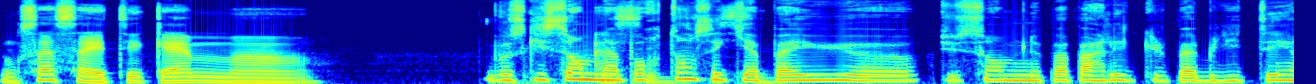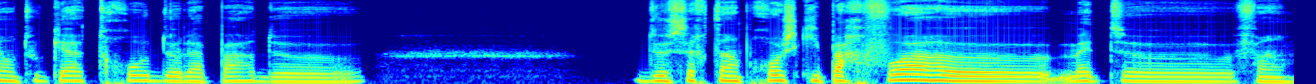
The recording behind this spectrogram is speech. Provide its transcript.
Donc ça, ça a été quand même euh, Bon, ce qui semble Assez important, c'est qu'il n'y a pas eu. euh, tu sembles ne pas parler de culpabilité, en tout cas trop de la part de, de certains proches qui parfois euh, mettent. euh, Enfin.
